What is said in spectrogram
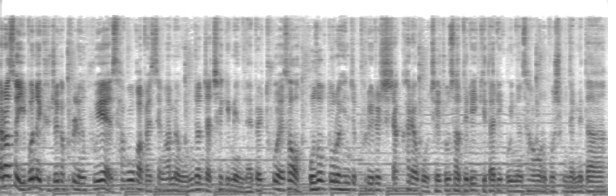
따라서 이번에 규제가 풀린 후에 사고가 발생하면 운전자 책임인 레벨 2에서 고속도로 핸즈프리를 시작하려고 제조사들이 기다리고 있는 상황으로 보시면 됩니다.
